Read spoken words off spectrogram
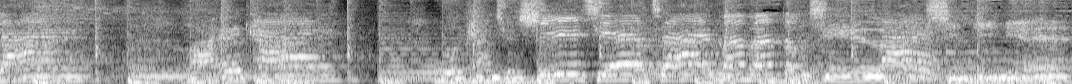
来，花儿开，我看全世界在慢慢动起来。新一年，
